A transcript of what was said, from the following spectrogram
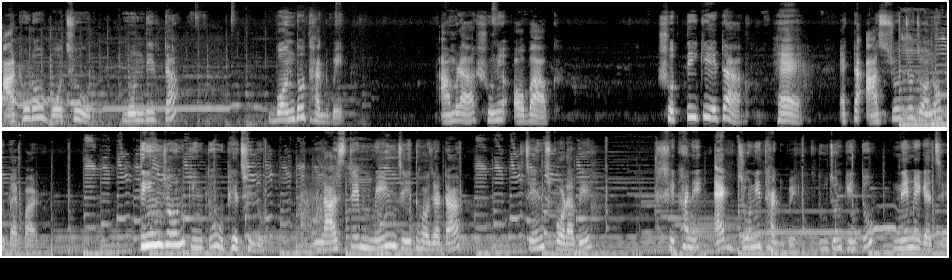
আঠেরো বছর মন্দিরটা বন্ধ থাকবে। আমরা শুনে অবাক। সত্যিই কি এটা? হ্যাঁ একটা আশ্চর্যজনক ব্যাপার। তিনজন কিন্তু উঠেছিল। লাস্টে মেন যে ধ্বজাটা চেঞ্জ করাবে, সেখানে একজনই থাকবে। দুজন কিন্তু নেমে গেছে।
